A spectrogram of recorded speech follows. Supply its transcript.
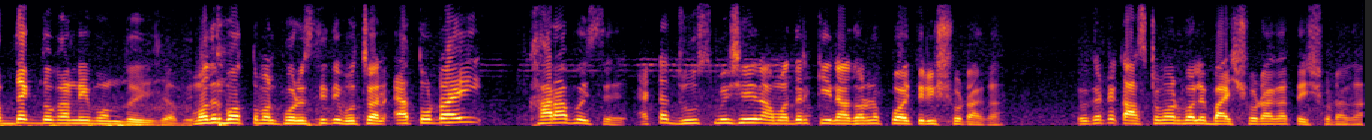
অর্ধেক দোকানই বন্ধ হয়ে যাবে। আমাদের বর্তমান পরিস্থিতি, বুঝছেন, এতটাই খারাপ হয়েছে একটা জুস মেশিন আমাদের কিনা ধরেন পঁয়ত্রিশশো টাকা, ওইখানে কাস্টমার বলে বাইশশো টাকা, তেইশশো টাকা,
